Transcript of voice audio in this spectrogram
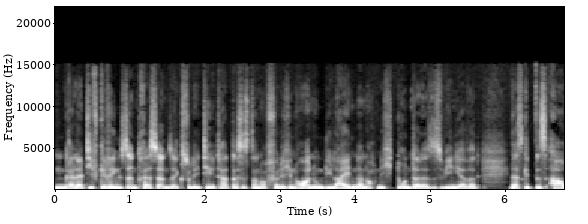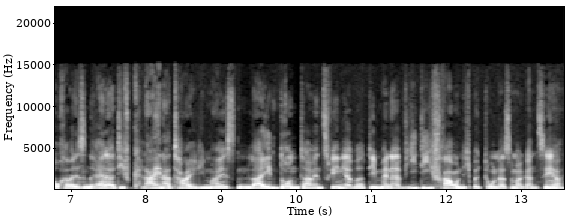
ein relativ geringes Interesse an Sexualität hat. Das ist dann auch völlig in Ordnung. Die leiden dann auch nicht drunter, dass es weniger wird. Das gibt es auch. Aber das ist ein relativ kleiner Teil. Die meisten leiden drunter, wenn es weniger wird. Die Männer wie die Frauen. Ich betone das immer ganz sehr, mhm.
